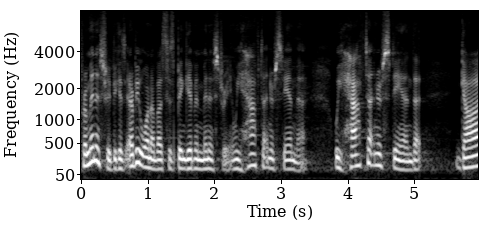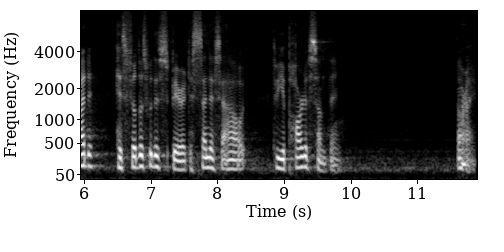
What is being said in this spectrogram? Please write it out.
for ministry because every one of us has been given ministry, and we have to understand that. We have to understand that God has filled us with His Spirit to send us out to be a part of something. All right,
